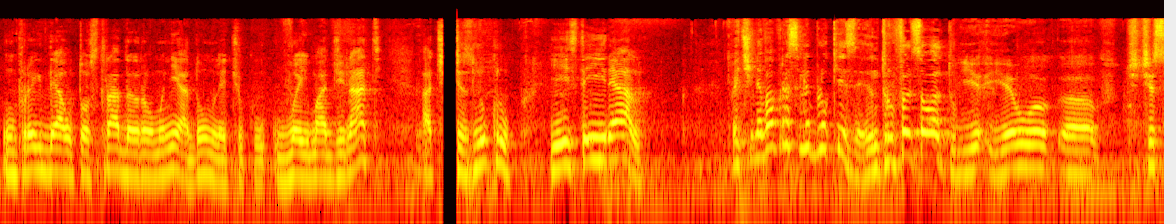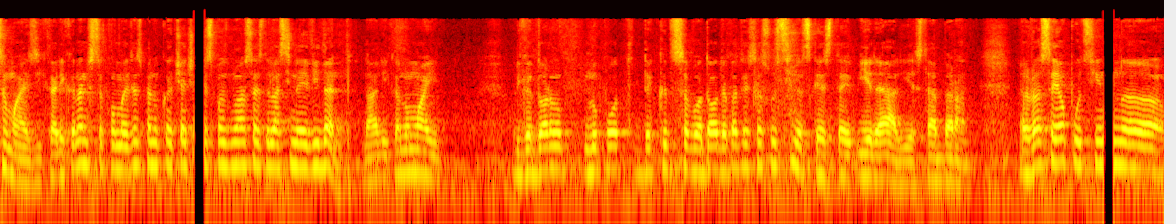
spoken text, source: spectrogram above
un proiect de autostradă în România, domnule Ciucu. Vă imaginați acest lucru? Este ireal. Păi cineva vrea să le blocheze, într-un fel sau altul. E- Eu, uh, ce- ce să mai zic? Adică n-am ce să comentez pentru că ceea ce spuneți dumneavoastră este de la sine evident. Da? Adică nu mai... Adică doar nu, nu pot decât să vă dau de și să susțineți că este ireal, este aberant. Dar vreau să iau puțin uh,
